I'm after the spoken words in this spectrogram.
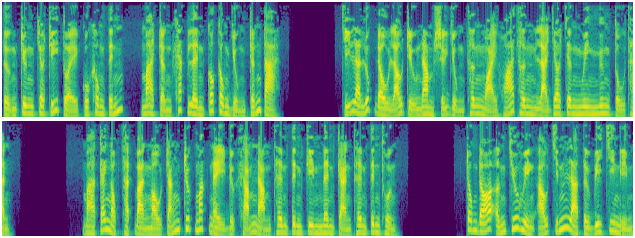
tượng trưng cho trí tuệ của không tính, ma trận khắc lên có công dụng trấn tà. Chỉ là lúc đầu lão Triệu Nam sử dụng thân ngoại hóa thân là do chân nguyên ngưng tụ thành. Mà cái ngọc thạch bàn màu trắng trước mắt này được khảm nạm thêm tinh kim nên càng thêm tinh thuần. Trong đó ẩn chứa huyền ảo chính là từ bi chi niệm.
